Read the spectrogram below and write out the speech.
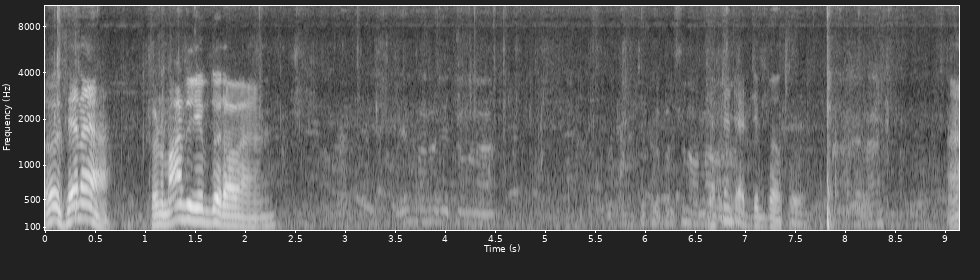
ఓ సేనా రెండు మాటలు చెప్తూ రావా. ఎట్టంటే అటు చెప్పాకు ఆ?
